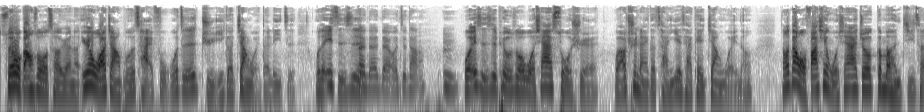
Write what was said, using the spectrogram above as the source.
所以我刚刚说我扯远了，因为我要讲的不是财富，我只是举一个降维的例子。我的意思是，对对对，我知道，嗯，我的意思是，譬如说，我现在所学，我要去哪个产业才可以降维呢？然后，但我发现我现在就根本很基层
